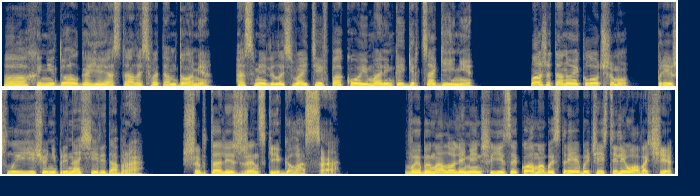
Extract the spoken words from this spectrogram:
«Ох, недолго ей осталось в этом доме. Осмелилась войти в покой маленькой герцогини. Может, оно и к лучшему. Пришлые еще не приносили добра». Шептались женские голоса. «Вы бы мололи меньше языком, а быстрее бы чистили овощи!»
